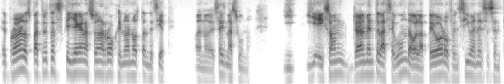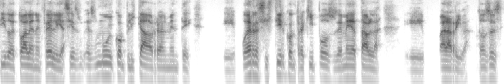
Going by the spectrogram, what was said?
El problema de los Patriotas es que llegan a zona roja y no anotan de 7, bueno, de 6 más 1 y, son realmente la segunda o la peor ofensiva en ese sentido de toda la NFL y así es, muy complicado realmente eh, poder resistir contra equipos de media tabla eh, para arriba. Entonces,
